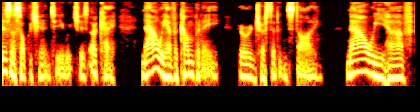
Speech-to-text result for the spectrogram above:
business opportunity, which is okay, now we have a company who are interested in starting. Now we have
